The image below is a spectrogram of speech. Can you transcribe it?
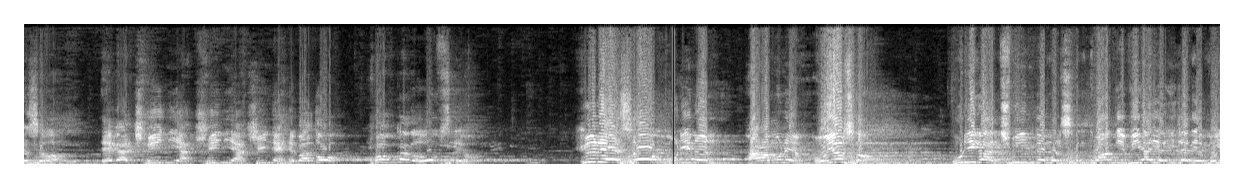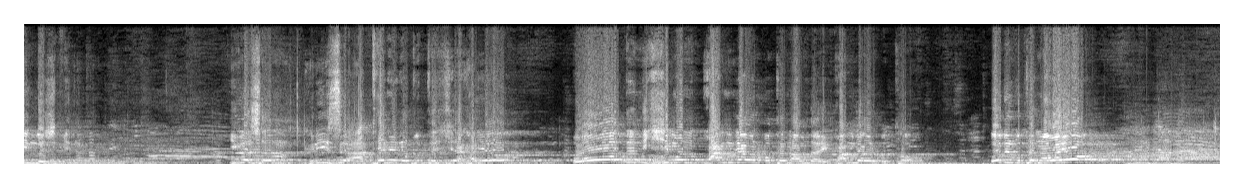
그래서 내가 주인이야 주인이야 주인이야 해봐도 효과가 없어요. 그래서 우리는 광화문에 모여서 우리가 주인됨을 선포하기 위하여 이 자리에 모인 것입니다. 이것은 그리스 아테네로부터 시작하여 모든 힘은 광장으로부터 나온다. 이 광장으로부터 어디로부터 나와요?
